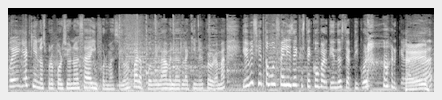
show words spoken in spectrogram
fue ella quien nos proporcionó esa información para poder hablarla aquí en el programa. Y hoy me siento muy feliz de que esté compartiendo este artículo porque la Eh. verdad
